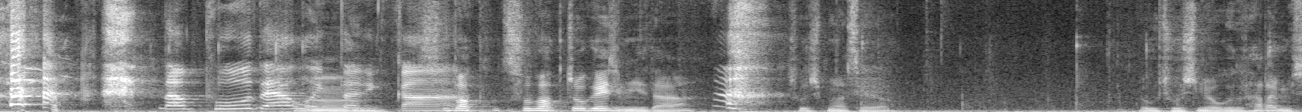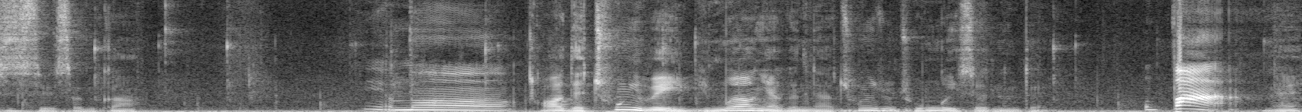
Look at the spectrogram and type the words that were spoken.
나 보호대 하고 어, 있다니까 수박 수박 쪼개집니다. 조심하세요. 여기 조심. 여기도 사람 있을 수 있으니까. 뭐 아내 총이 왜 이 모양이야 근데 총이 좀 좋은 거 있었는데. 오빠 네.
